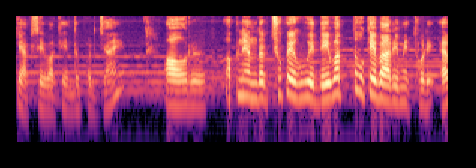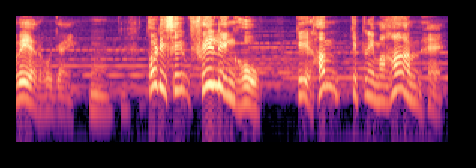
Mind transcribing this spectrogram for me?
कि आप सेवा केंद्र पर जाएँ और अपने अंदर छुपे हुए देवत्व के बारे में थोड़े अवेयर हो जाएँ। हम्म, थोड़ी सी फीलिंग हो कि हम कितने महान हैं।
